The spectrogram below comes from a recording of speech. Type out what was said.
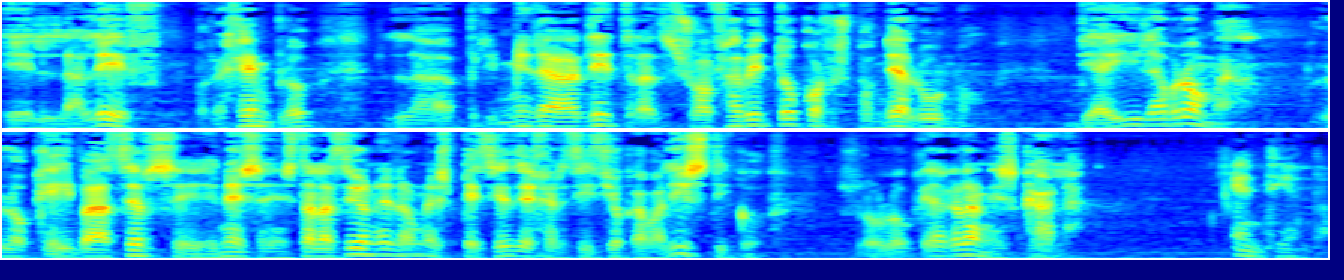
El Aleph, por ejemplo, la primera letra de su alfabeto corresponde al 1. De ahí la broma. Lo que iba a hacerse en esa instalación era una especie de ejercicio cabalístico, solo que a gran escala. Entiendo.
